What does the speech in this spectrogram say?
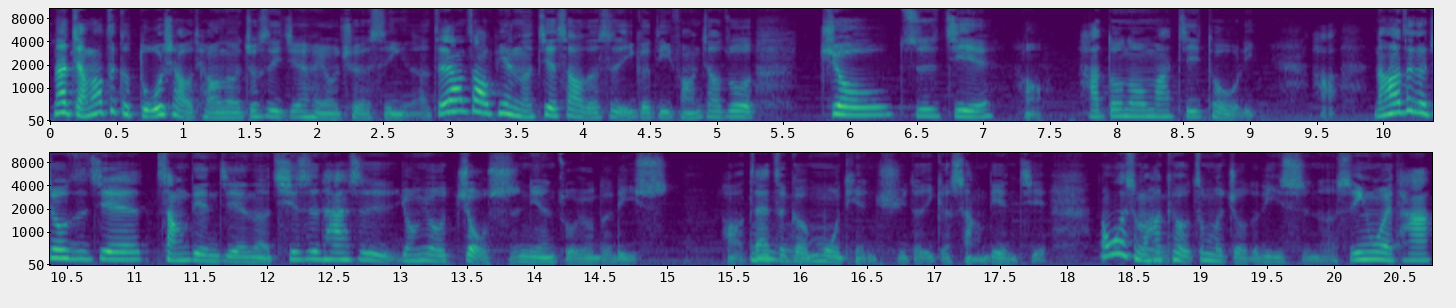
那讲到这个多小条呢，就是一件很有趣的事情了。这张照片呢，介绍的是一个地方叫做鸠之街，好，哈多诺马吉托里。好，然后这个旧之街商店街呢，其实它是拥有九十年左右的历史。好，在这个墨田区的一个商店街，嗯、那为什么它可以有这么久的历史呢？是因为它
